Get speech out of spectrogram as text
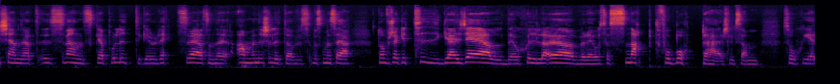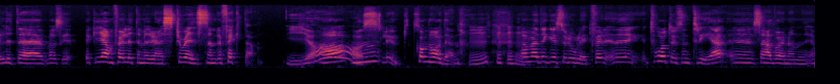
känner att svenska politiker och rättsväsende använder sig lite av, vad ska man säga, de försöker tiga ihjäl det och skyla över det och så snabbt få bort det här liksom, som sker. Lite, vad ska, jag kan jämföra lite med den här Streisand-effekten. Ja, mm. slukt. Kommer du ihåg den? ja, men jag tycker det är så roligt. För eh, 2003 eh, så hade varit någon ja,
